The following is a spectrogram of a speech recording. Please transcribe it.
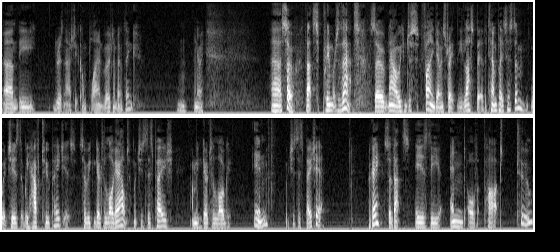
Um, the there isn't actually a compliant version, I don't think. Mm, anyway, uh, so that's pretty much that. So now we can just finally demonstrate the last bit of the template system, which is that we have two pages. So we can go to log out, which is this page, and we can go to log in, which is this page here. Okay, so that is the end of part two,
